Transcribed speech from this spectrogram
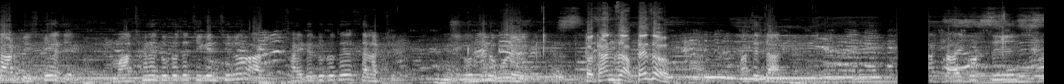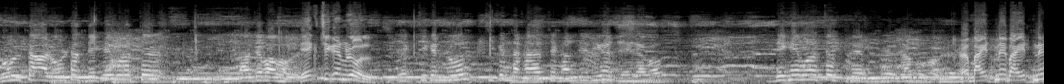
চার পিস ঠিক আছে? মাঝখানে দুটোতে চিকেন ছিল আর সাইডে দুটোতে স্যালাড ছিল? ওর জন্য ভুলে গেছে। তো থামস আপ তাই তো? পাঁচে চার। ট্রাই করছি রোলটা রোলটা দেখে মনে হচ্ছে লাজবাব হবে। এক চিকেন রোল এক চিকেন রোল চিকেন দেখা যাচ্ছে এখান দিয়ে ঠিক আছে? এই দেখো। মনে হচ্ছে লাজবাব হবে। বাইট নে বাইট নে।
